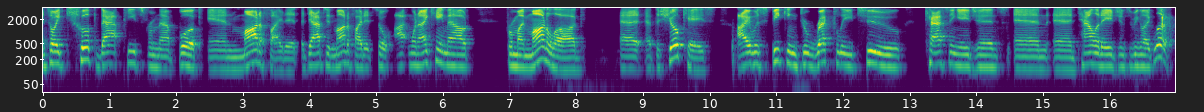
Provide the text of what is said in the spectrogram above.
and so i took that piece from that book and modified it adapted and modified it. So I, when i came out for my monologue at, at the showcase i was speaking directly to casting agents and and talent agents and being like look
